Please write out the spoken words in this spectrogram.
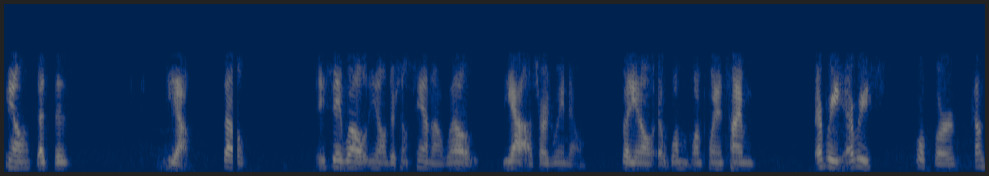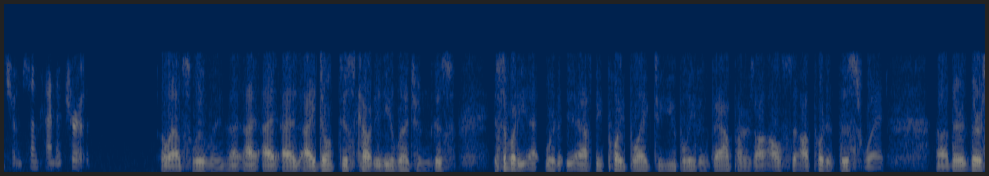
you know that's the yeah. So you say, well, you know, there's no Santa. Well, yeah, as far as we know, but you know, at one one point in time, every every folklore comes from some kind of truth. Oh, absolutely. I, I, I, I don't discount any legend because if somebody were to ask me point blank, "Do you believe in vampires?" I'll, I'll, I'll put it this way: uh, there, there's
